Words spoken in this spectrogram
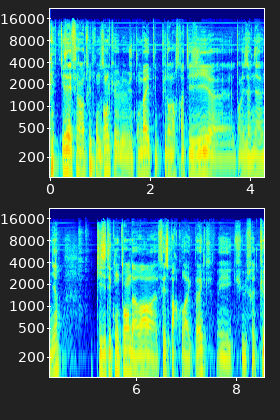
avaient fait un tweet en disant que le jeu de combat était plus dans leur stratégie euh, dans les années à venir, qu'ils étaient contents d'avoir fait ce parcours avec Punk, mais qu'ils souhaitent que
